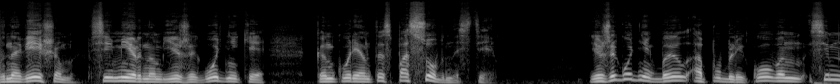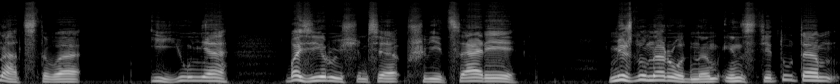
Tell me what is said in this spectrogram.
в новейшем всемирном ежегоднике конкурентоспособности. Ежегодник был опубликован 17 июня базирующимся в Швейцарии Международным институтом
